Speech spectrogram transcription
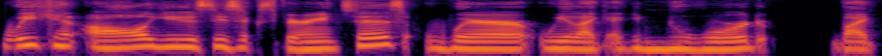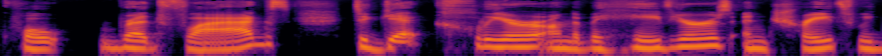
We can all use these experiences where we like ignored like quote red flags to get clear on the behaviors and traits we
